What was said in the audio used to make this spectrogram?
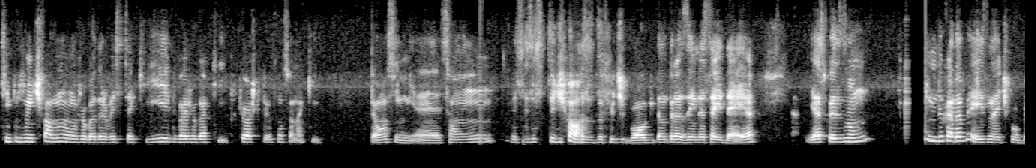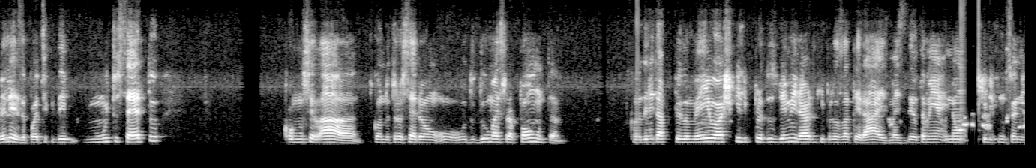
simplesmente fala, não, o jogador vai ser aqui, ele vai jogar aqui, porque eu acho que deve funcionar aqui. Então, assim, é, são esses estudiosos do futebol que estão trazendo essa ideia e as coisas vão indo cada vez, né? Tipo, beleza, pode ser que dê muito certo, como, sei lá, quando trouxeram o, o Dudu mais para ponta, quando ele tá pelo meio, eu acho que ele produz bem melhor do que pelos laterais, mas eu também não acho que ele funcione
